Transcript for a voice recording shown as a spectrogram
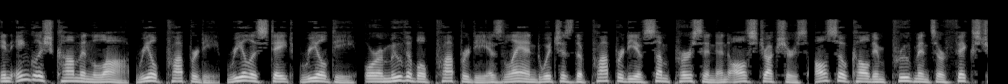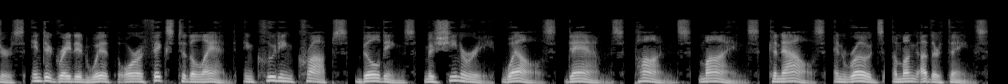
In English common law, real property, real estate, realty, or immovable property is land which is the property of some person and all structures also called improvements or fixtures integrated with or affixed to the land, including crops, buildings, machinery, wells, dams, ponds, mines, canals, and roads, among other things.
